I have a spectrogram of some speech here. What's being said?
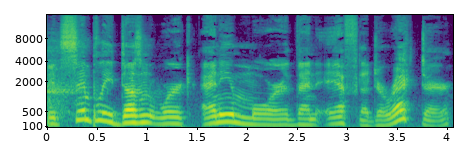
It simply doesn't work any more than if the director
